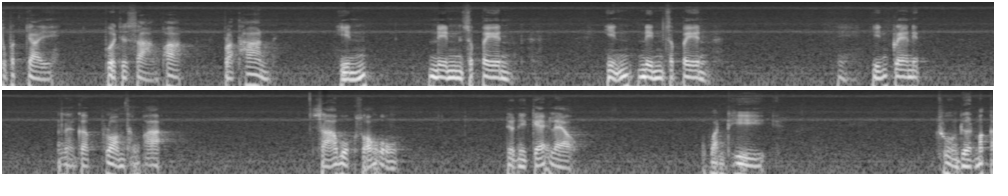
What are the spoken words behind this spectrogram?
ตุปัจจัย เพื่อจะสร้างพระประธาน หิน เนนสเปน หินเนินสเปน หินแกรนิตแล้วก็พร้อมทั้งพระ สาวกสององค์ เดี๋ยวนี้แกะแล้ว วันที่ช่วงเดือนมก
